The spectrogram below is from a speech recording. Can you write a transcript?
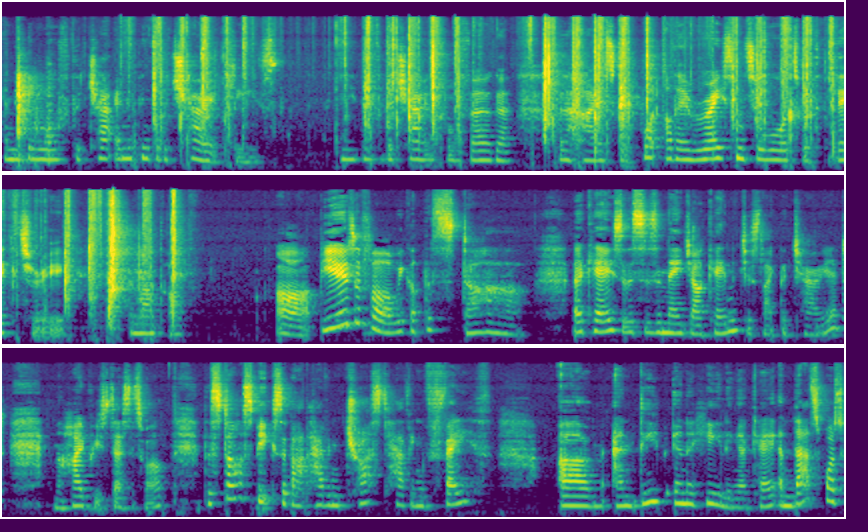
anything more for the chat? Anything for the chariot, please? For the chariot for Virgo for the highest good? What are they racing towards with victory? The month of Oh, beautiful. We got the star. Okay, so this is a major arcana, just like the chariot and the high priestess as well. The star speaks about having trust, having faith, um, and deep inner healing, okay? And that's what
